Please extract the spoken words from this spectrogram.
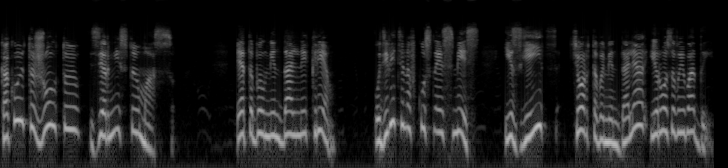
какую-то желтую зернистую массу. Это был миндальный крем, Удивительно вкусная смесь из яиц, тертого миндаля и розовой воды.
